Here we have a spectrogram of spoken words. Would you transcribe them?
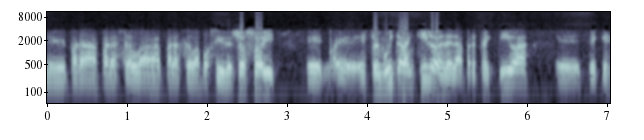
eh, para, para, hacerla, para hacerla posible. Yo soy, estoy muy tranquilo desde la perspectiva eh, de que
